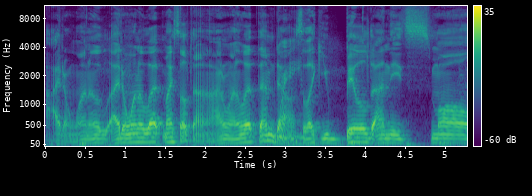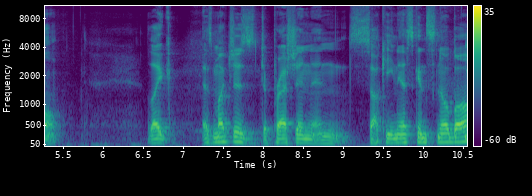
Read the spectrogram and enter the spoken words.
I don't want to I don't want to let myself down. I don't want to let them down. Right. So like you build on these small like as much as depression and suckiness can snowball,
